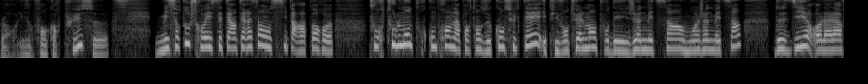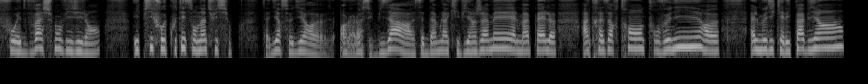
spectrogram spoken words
Alors les enfants encore plus. euh. Mais surtout, je trouvais c'était intéressant aussi par rapport euh, pour tout le monde, pour comprendre l'importance de consulter, et puis éventuellement pour des jeunes médecins ou moins jeunes médecins, de se dire oh là là, faut être vachement vigilant, et puis faut écouter son intuition, c'est-à-dire se dire euh, oh là là, c'est bizarre, cette dame-là qui vient jamais, elle m'appelle à 13h30 pour venir, elle me dit qu'elle est pas bien.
